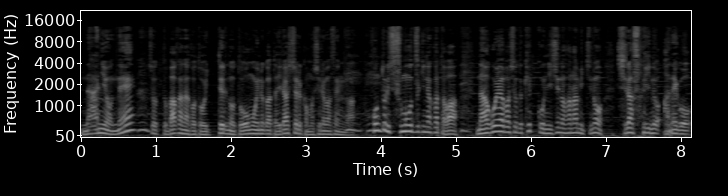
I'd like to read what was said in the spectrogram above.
何をね、うん。ちょっとバカなことを言ってるのとお思いの方いらっしゃるかもしれませんが、ええ本当に相撲好きな方は、名古屋場所で結構西の花道の白鷺の姉子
